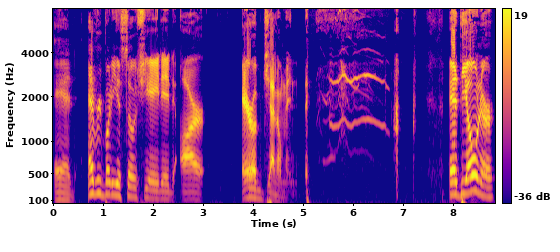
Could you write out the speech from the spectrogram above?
and everybody associated are Arab gentlemen. and the owner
